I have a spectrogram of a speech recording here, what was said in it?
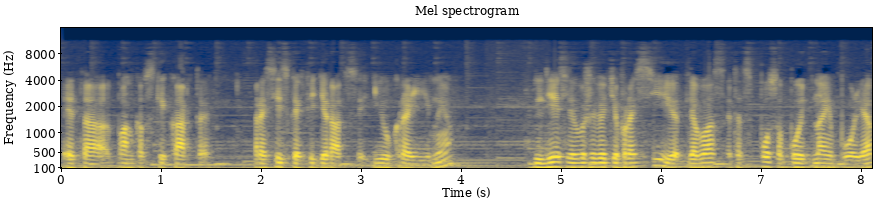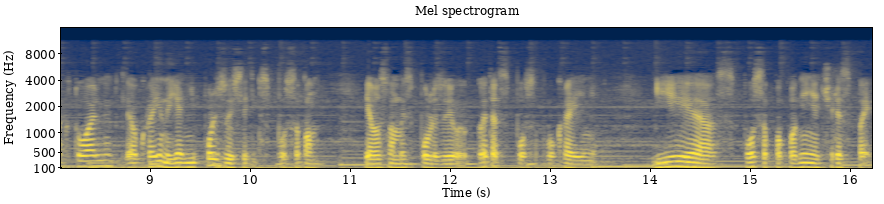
это банковские карты Российской Федерации и Украины. Если вы живете в России, для вас этот способ будет наиболее актуальным. Для Украины я не пользуюсь этим способом. Я в основном использую этот способ в Украине и способ пополнения через Payer.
